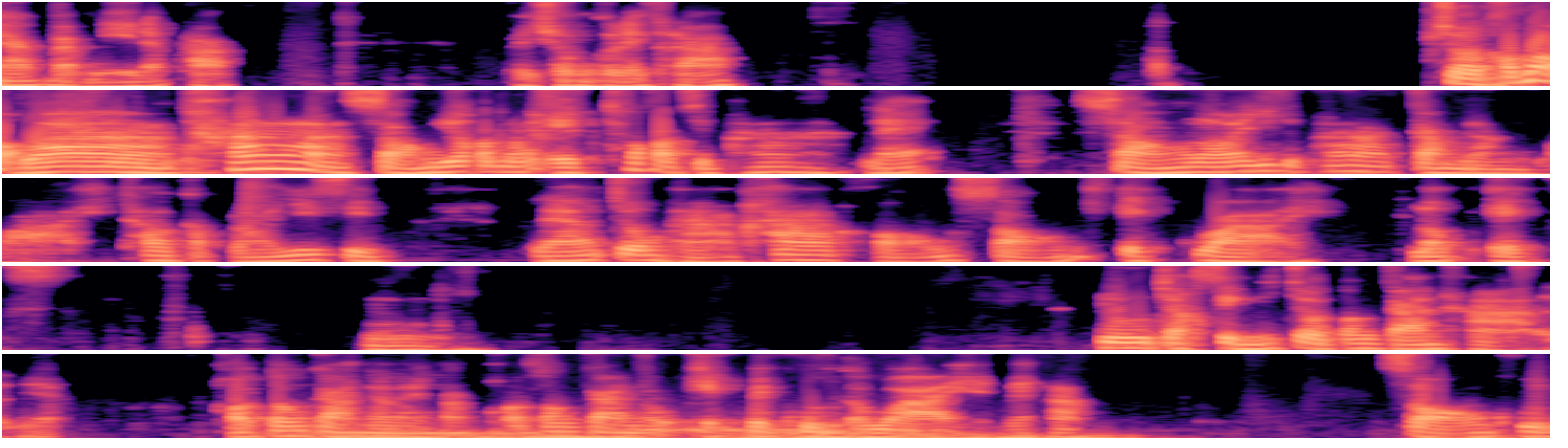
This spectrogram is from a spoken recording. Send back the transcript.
ยากๆแบบนี้นะครับ ไปชมกันเลยครับ โจทย์เขาบอกว่าถ้าสองยกกำลัง x เท่ากับสิบห้าและสองร้อยี่สิบห้ากำลัง y เท่ากับร้อยี่สิบแล้วจงหาค่าของสอง xy ลบ x ดูจากสิ่งที่โจทย์ต้องการหาแล้วเนี่ยเขาต้องการอะไรครับเขาต้องการเอา x ไปคูณกับ y เห็นไหมครับสองคูณ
